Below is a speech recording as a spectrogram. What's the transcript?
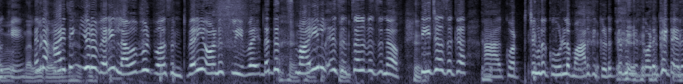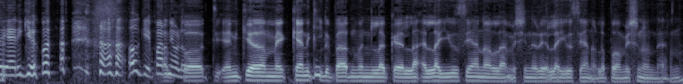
Okay. നല്ല And I college think you're a very lovable person. Very honestly, but that, that smile is itself is enough. Teachers ഒക്കെ കുറച്ചും കൂടെ കൂടുതൽ മാർക്ക് കൊടുക്കുന്നെങ്കിൽ കൊടുക്കട്ടെ എന്ന് വിചാരിക്കും ഓക്കെ പറഞ്ഞോളൂ mechanical department എനിക്ക് മെക്കാനിക്കൽ ഡിപ്പാർട്ട്മെന്റിലൊക്കെ എല്ലാം എല്ലാം യൂസ് ചെയ്യാനുള്ള മെഷീനറി എല്ലാം യൂസ് ചെയ്യാനുള്ള പെർമിഷൻ ഉണ്ടായിരുന്നു.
